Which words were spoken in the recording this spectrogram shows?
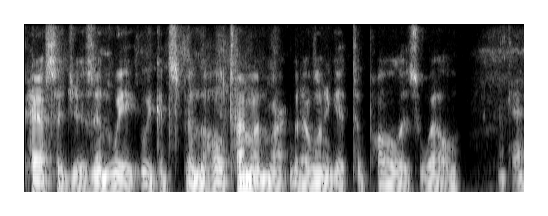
passages, and we we could spend the whole time on Mark, but I want to get to Paul as well. Okay.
